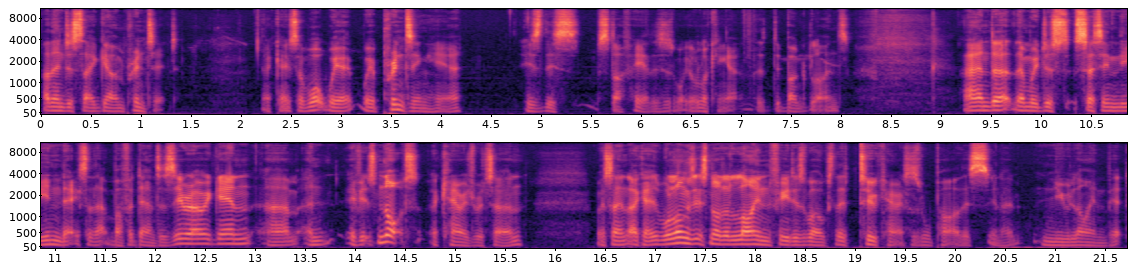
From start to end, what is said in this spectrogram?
and then just say go and print it. Okay so what we're we're printing here is this stuff here. This is what you're looking at the debugged lines and uh, then we're just setting the index of that buffer down to zero again. Um, and if it's not a carriage return we're saying okay well as long as it's not a line feed as well because the two characters all part of this you know new line bit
